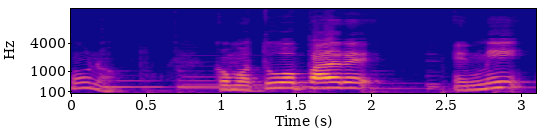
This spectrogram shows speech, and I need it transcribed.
uno. Como tuvo Padre en mí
